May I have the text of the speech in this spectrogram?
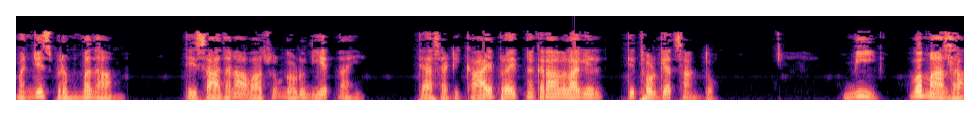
म्हणजेच ब्रह्मधाम. ते साधना वाचून घडून येत नाही. त्यासाठी काय प्रयत्न करावा लागेल ते थोडक्यात सांगतो. मी व माझा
